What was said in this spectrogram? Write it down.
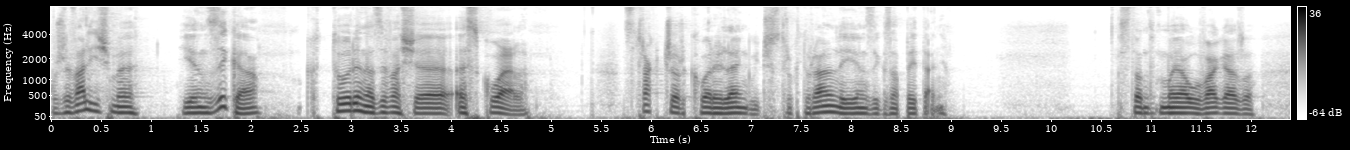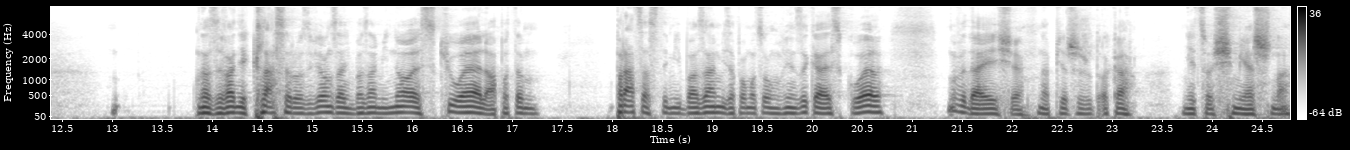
używaliśmy języka, który nazywa się SQL. Structure Query Language, strukturalny język zapytań. Stąd moja uwaga, że nazywanie klasy rozwiązań bazami NoSQL, a potem praca z tymi bazami za pomocą języka SQL, no wydaje się na pierwszy rzut oka nieco śmieszna.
